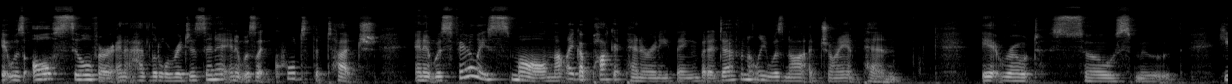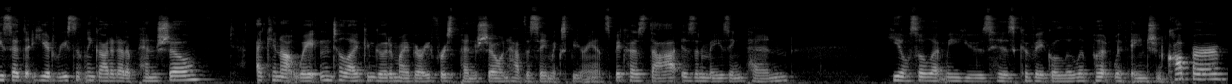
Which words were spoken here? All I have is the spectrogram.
It was all silver and it had little ridges in it and it was like cool to the touch. And it was fairly small, not like a pocket pen or anything, but it definitely was not a giant pen. It wrote so smooth. He said that he had recently got it at a pen show. I cannot wait until I can go to my very first pen show and have the same experience because that is an amazing pen. He also let me use his Kaweco Lilliput with Ancient Copper,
